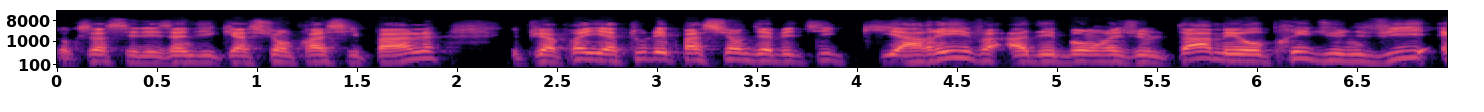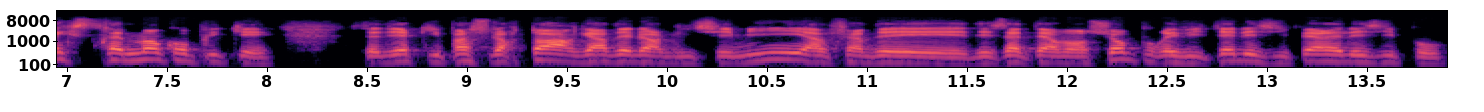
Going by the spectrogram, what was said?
Donc ça, c'est les indications principales. Et puis après, il y a tous les patients diabétiques qui arrivent à des bons résultats, mais au prix d'une vie extrêmement compliquée. C'est-à-dire qu'ils passent leur temps à regarder leur glycémie, à faire des, interventions pour éviter les hyper et les hypos.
